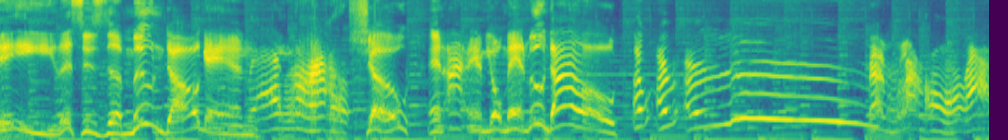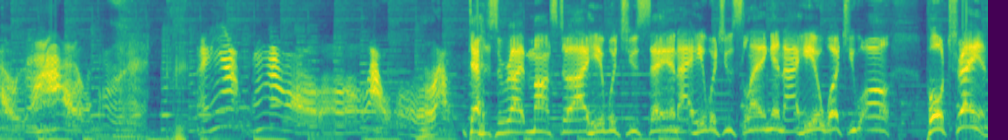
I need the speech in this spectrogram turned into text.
Hey, this is the Moondog and show, and I am your man Moondog. Arr, arr, arr. That's right, monster. I hear what you saying. I hear what you slanging. I hear what you are portraying.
